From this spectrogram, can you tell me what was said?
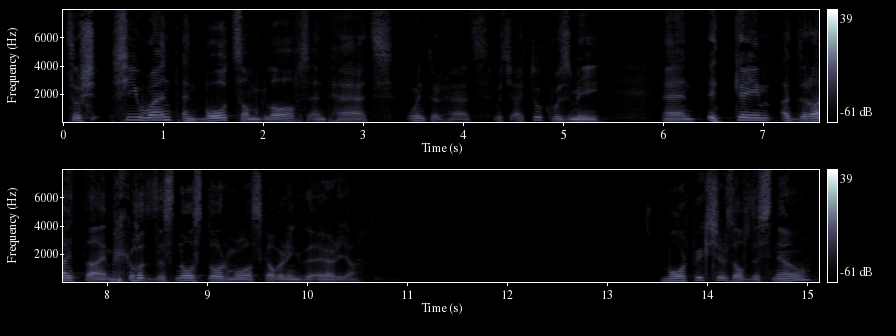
So she, she went and bought some gloves and hats, winter hats, which I took with me. And it came at the right time because the snowstorm was covering the area. More pictures of the snow.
